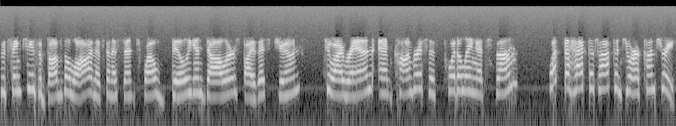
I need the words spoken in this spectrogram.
who thinks he's above the law and is going to send $12 billion by this June to Iran, and Congress is twiddling its thumb. What the heck has happened to our country?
